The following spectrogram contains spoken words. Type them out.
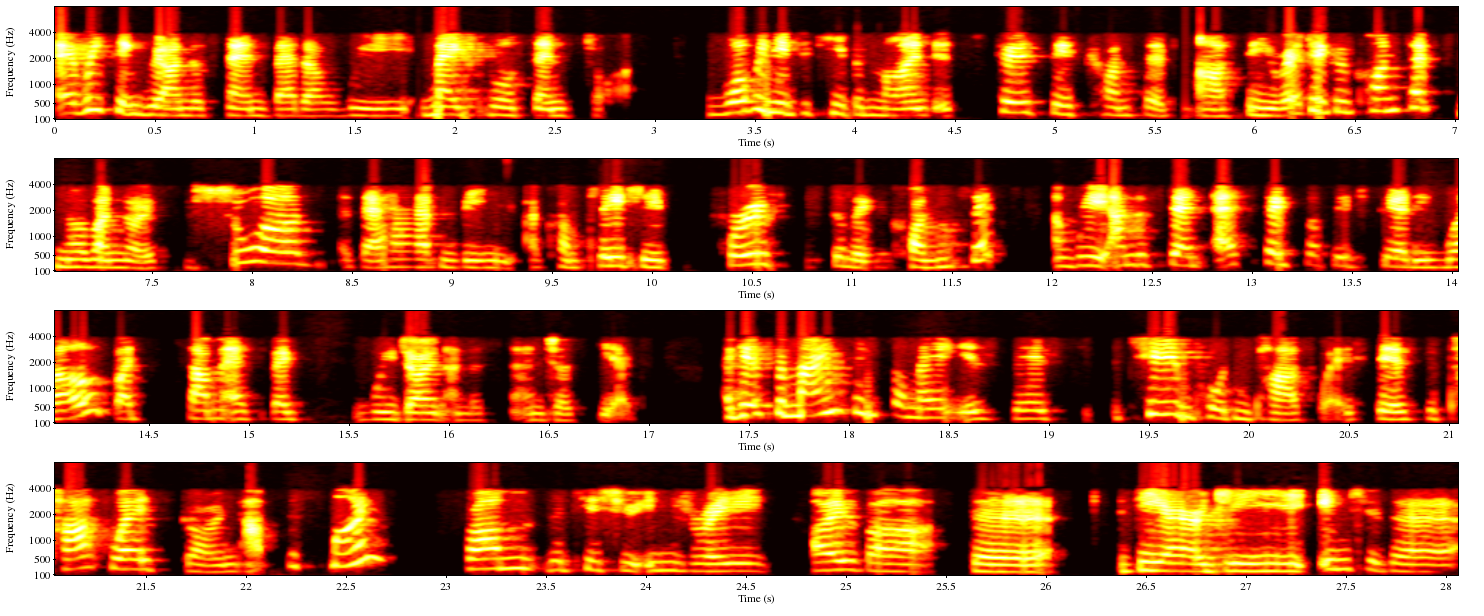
everything we understand better, we make more sense to us. What we need to keep in mind is first, these concepts are theoretical concepts. No one knows for sure. They haven't been completely proved, still a concept. And we understand aspects of it fairly well, but some aspects we don't understand just yet. I guess the main thing for me is there's two important pathways. There's the pathways going up the spine from the tissue injury over the DRG into the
